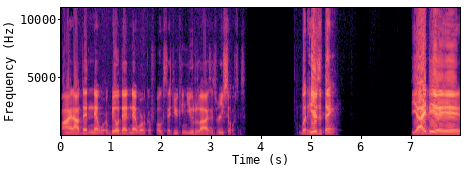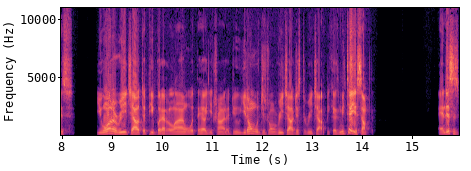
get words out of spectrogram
find out that network, build that network of folks that you can utilize as resources. But here's the thing the idea is you want to reach out to people that align with what the hell you're trying to do. You don't just want to reach out just to reach out because let me tell you something. And this is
